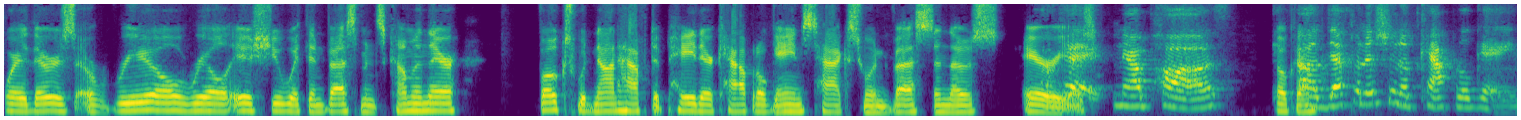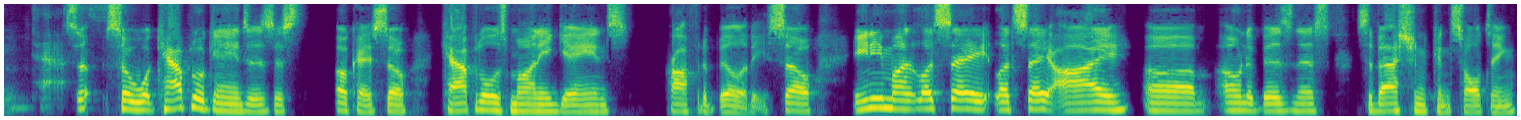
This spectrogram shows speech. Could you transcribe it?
where there's a real, real issue with investments coming there. Folks would not have to pay their capital gains tax to invest in those areas. Okay, now pause. Okay. Uh, definition of capital gain tax. So, so what capital gains is is okay, so capital is money, gains profitability. So any money, let's say, let's say I um, own a business, Sebastian Consulting,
